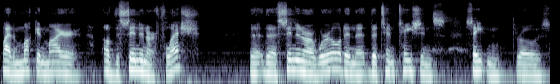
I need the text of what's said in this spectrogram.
by the muck and mire of the sin in our flesh the, the sin in our world and the, the temptations Satan throws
